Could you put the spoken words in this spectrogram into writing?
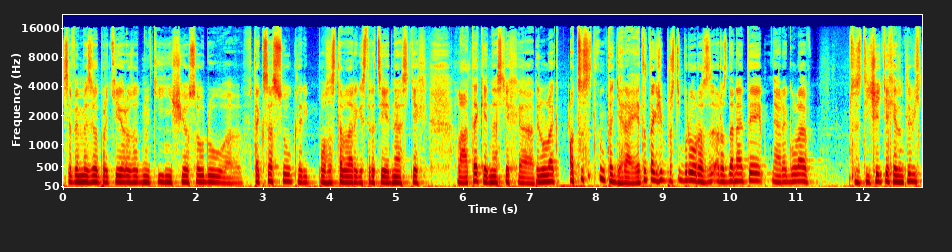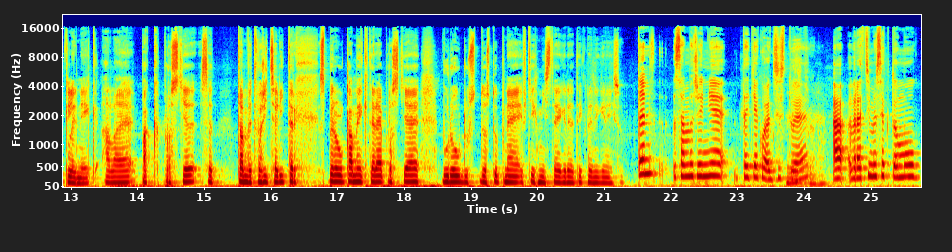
se vymezil proti rozhodnutí nižšího soudu eh, v Texasu, který pozastavil registraci jedné z těch látek, jedné z těch eh, pilulek. O co se tam teď hraje? Je to tak, že prostě budou roz, rozdané ty regule co se týče těch jednotlivých klinik, ale pak prostě se tam vytvoří celý trh s pilulkami, které prostě budou dostupné i v těch místech, kde ty kliniky nejsou. Ten samozřejmě teď jako existuje no. a vracíme se k tomu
